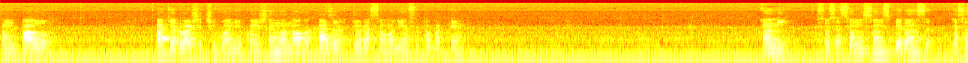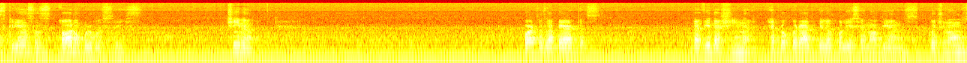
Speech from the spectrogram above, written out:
São Paulo, Pátria Rocha Tivânia, conhecendo a nova casa de oração Aliança Taubaté. Ame, Associação Missão Esperança, essas crianças oram por vocês. Tina, Portas Abertas, Davi da China é procurado pela polícia há nove anos. Continuamos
